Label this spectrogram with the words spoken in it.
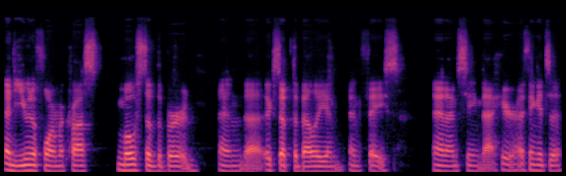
and uniform across most of the bird and uh, except the belly and, and face. And I'm seeing that here. I think it's a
